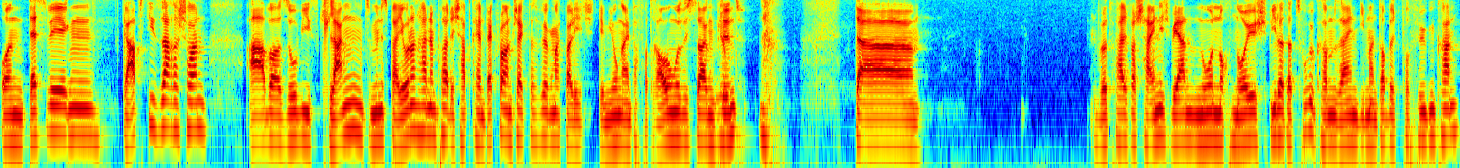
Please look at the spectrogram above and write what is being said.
Und deswegen gab es die Sache schon. Aber so wie es klang, zumindest bei Jonathan Pod, ich habe keinen Background-Check dafür gemacht, weil ich dem Jungen einfach vertraue, muss ich sagen, blind. Da wird halt wahrscheinlich werden nur noch neue Spieler dazugekommen sein, die man doppelt verfügen kann.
